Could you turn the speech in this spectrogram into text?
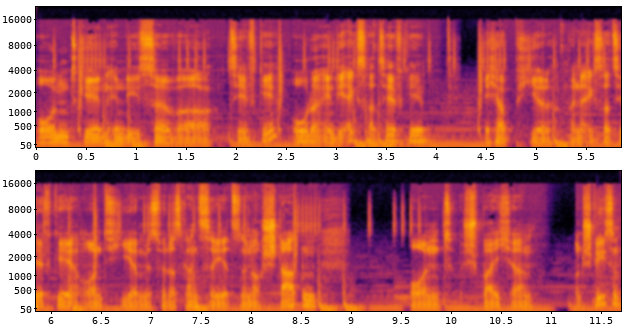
und gehen in die Server CFG oder in die extra CFG. Ich habe hier meine extra CFG und hier müssen wir das Ganze jetzt nur noch starten und speichern und schließen.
